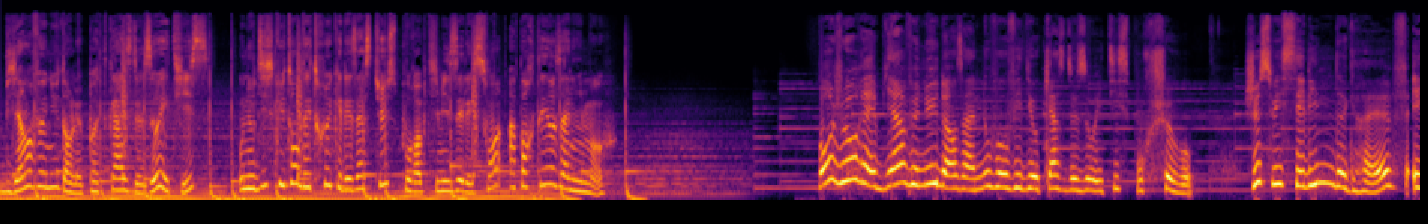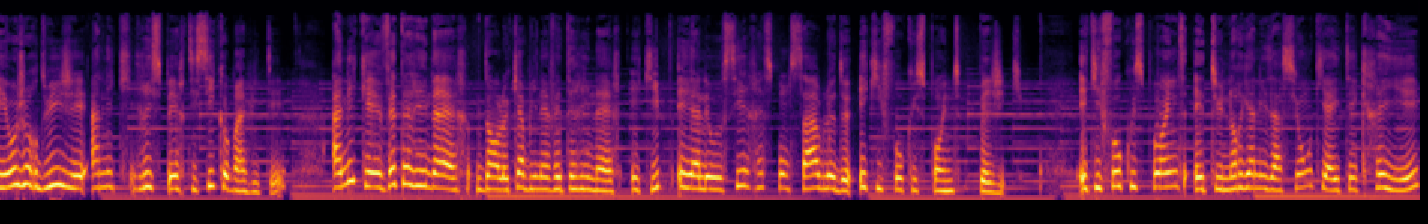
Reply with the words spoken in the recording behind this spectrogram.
Bienvenue dans le podcast de Zoétis, où nous discutons des trucs et des astuces pour optimiser les soins apportés aux animaux. Bonjour et bienvenue dans un nouveau vidéocast de Zoétis pour chevaux. Je suis Céline de Grève et aujourd'hui j'ai Annick Rispert ici comme invitée. Annick est vétérinaire dans le cabinet vétérinaire Équipe et elle est aussi responsable de Equifocus Point Belgique. Equifocus Point est une organisation qui a été créée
